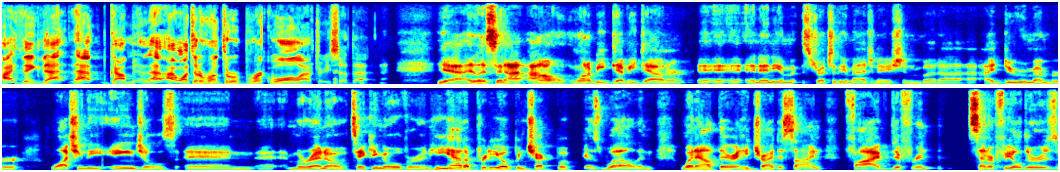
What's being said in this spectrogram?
I think that that got me. That, I wanted to run through a brick wall after he said that. yeah, listen, I, I don't want to be Debbie Downer in, in, in, any stretch of the imagination, but uh, I do remember watching the Angels and uh, Moreno taking over, and he had a pretty open checkbook as well, and went out there and he tried to sign five different center fielders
